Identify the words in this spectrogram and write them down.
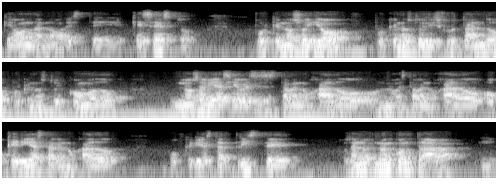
¿qué onda, no? Este, ¿Qué es esto? Porque no soy yo, porque no estoy disfrutando, porque no estoy cómodo. No sabía si a veces estaba enojado o no estaba enojado, o quería estar enojado, o quería estar triste. O sea, no, encontraba ni,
